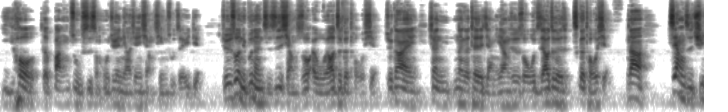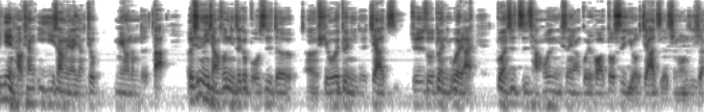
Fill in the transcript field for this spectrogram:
以后的帮助是什么？我觉得你要先想清楚这一点。就是说，你不能只是想说，哎，我要这个头衔，就刚才像那个 Ted 讲一样，就是说我只要这个这个头衔，那这样子去念，好像意义上面来讲就没有那么的大。而是你想说，你这个博士的呃学位对你的价值，就是说对你未来不管是职场或者你生涯规划都是有价值的情况之下，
